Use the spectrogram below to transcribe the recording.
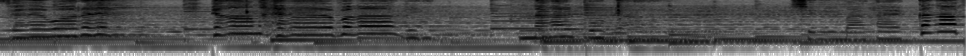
세월에 변해버린 날 보면 실망할까봐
